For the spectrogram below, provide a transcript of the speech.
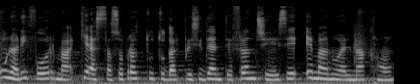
Una riforma chiesta soprattutto dal presidente francese Emmanuel Macron,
